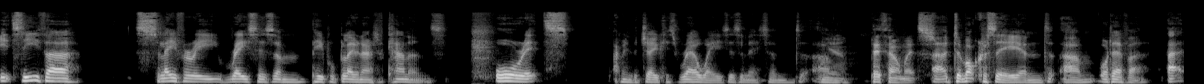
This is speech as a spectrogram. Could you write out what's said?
it's either slavery, racism, people blown out of cannons, or it's, I mean, the joke is railways, isn't it? And, um, yeah. pith helmets, uh, democracy and, um, whatever. Uh,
